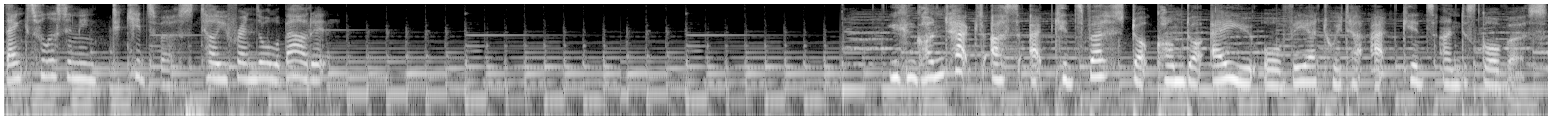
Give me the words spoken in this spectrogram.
Thanks for listening to Kidsverse. Tell your friends all about it. You can contact us at kidsverse.com.au or via Twitter at kids underscore verse.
